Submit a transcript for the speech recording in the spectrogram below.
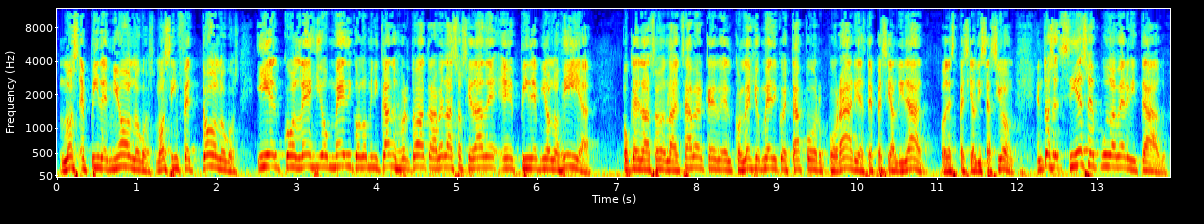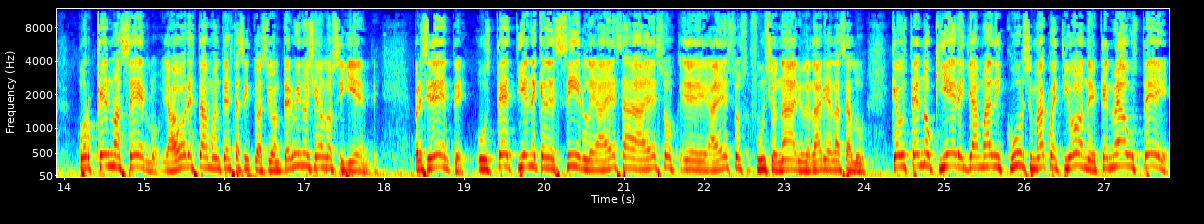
los epidemiólogos, los infectólogos y el Colegio Médico Dominicano, sobre todo a través de la Sociedad de Epidemiología porque la, la, sabe que el colegio médico está por, por áreas de especialidad o de especialización. Entonces, si eso se pudo haber evitado, ¿por qué no hacerlo? Y ahora estamos ante esta situación. Termino diciendo lo siguiente. Presidente, usted tiene que decirle a, esa, a, esos, eh, a esos funcionarios del área de la salud que usted no quiere ya más discursos y más cuestiones, que no es a usted,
